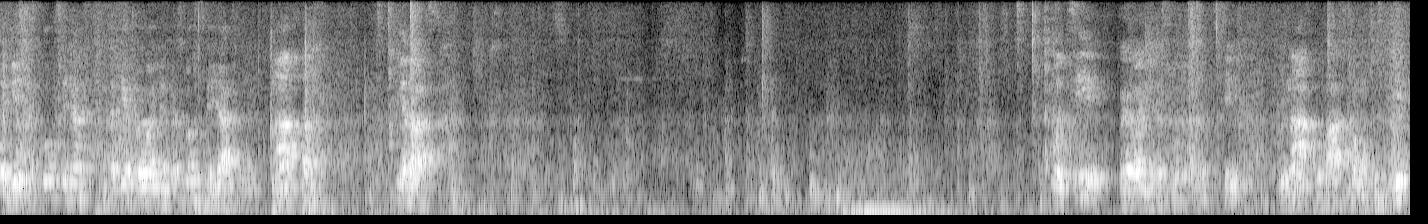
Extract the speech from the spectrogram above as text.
найбільше скупчення таких природних ресурсів, як нафта і газ. Оці природні ці і нафту, газ в тому числі,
